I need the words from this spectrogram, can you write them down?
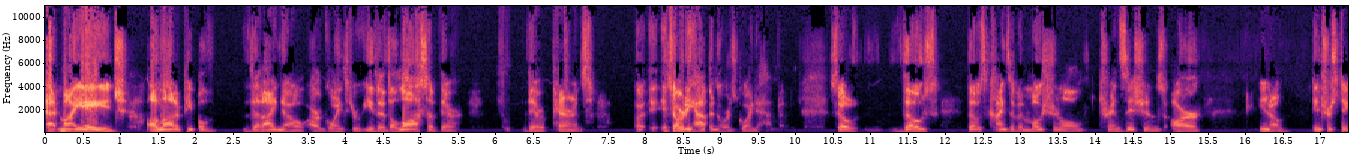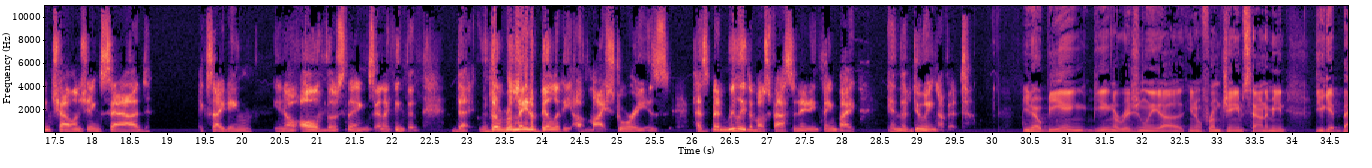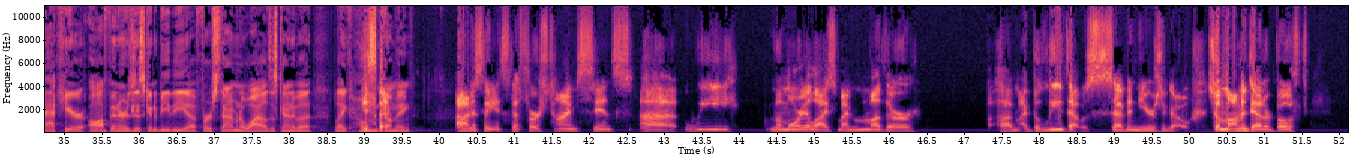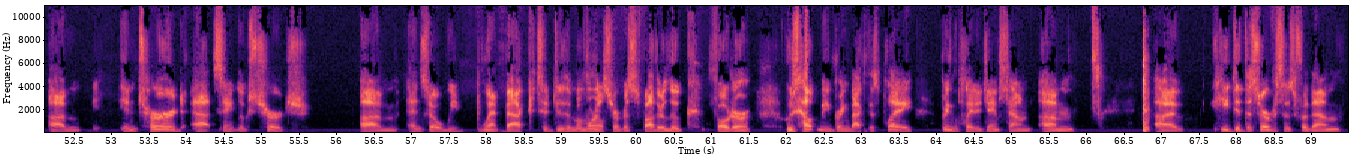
at my age a lot of people that i know are going through either the loss of their their parents uh, it's already happened or it's going to happen so those those kinds of emotional transitions are you know interesting, challenging, sad, exciting, you know, all of those things. And I think that that the relatability of my story is has been really the most fascinating thing by in the doing of it. You know, being being originally uh, you know, from Jamestown, I mean, do you get back here often or is this going to be the uh, first time in a while? Is this kind of a like homecoming? Honestly, it's the first time since uh, we memorialized my mother um, I believe that was seven years ago. So mom and dad are both um, interred at St. Luke's Church. Um, and so we went back to do the memorial service. Father Luke Fodor, who's helped me bring back this play, bring the play to Jamestown, um, uh, he did the services for them.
